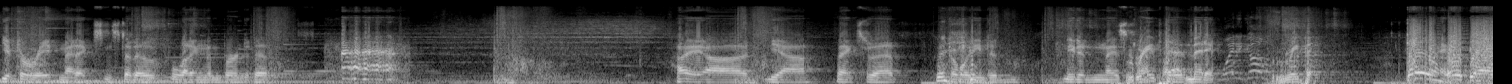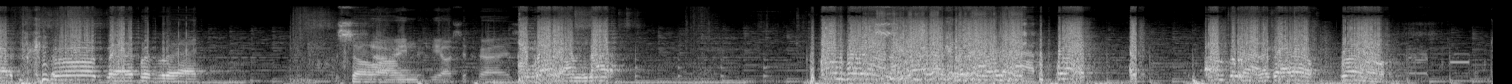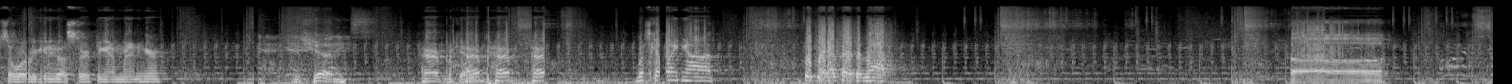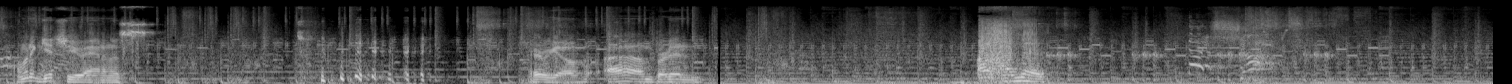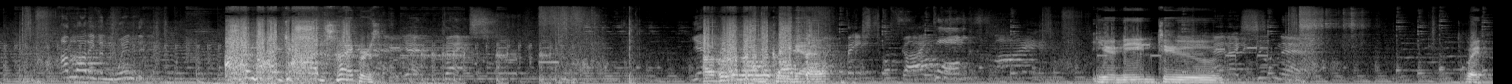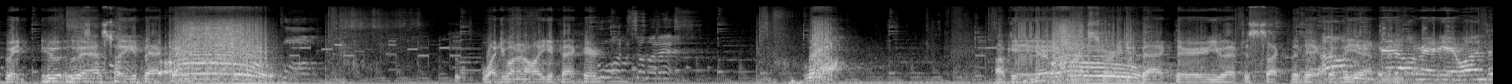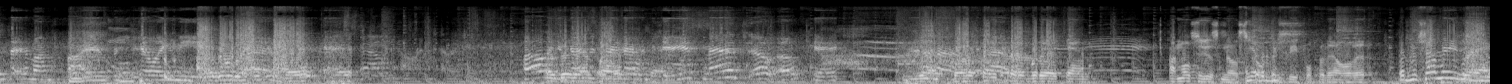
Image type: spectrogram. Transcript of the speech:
You have to rape medics instead of letting them burn to death. Hi, uh, yeah, thanks for that. Probably needed, needed a nice Rape that medic. Way to go! Rape it. Go away! Oh god! Oh god, what was I? So, um, Alright, you're surprised. I got it, I'm not... so are we gonna go surfing in a minute here? You should. Herp, Okay. herp, herp, herp. What's going on? We get outside the map. Uh, I'm gonna get you, Animus. there we go. Um, Brennan, Oh, I I'm not even winded. oh my god, snipers! Yeah, thanks. Yeah, don't know what Cool guy. face, guy. You need to... Man, nice shooting there. Wait, wait, who, who asked how you get back there? Oh! Why'd you want to know how you get back Who there? wants some of this? Yeah. Okay, in order to get oh. back there, you have to suck the dick Oh, of the he's dead admin. already. I wanted to set him on fire for mm-hmm. killing me. I'll go back now. Oh, you guys are down trying to fire. have a serious match? Oh, okay. Yeah, so thanks for everybody I can. I'm also just no scoping people for the hell of it. But for some reason, Yeah,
